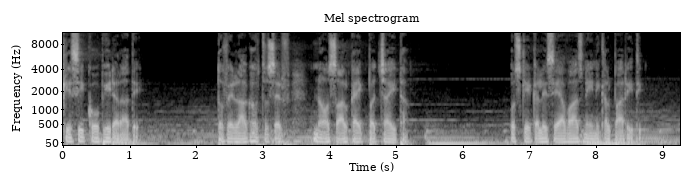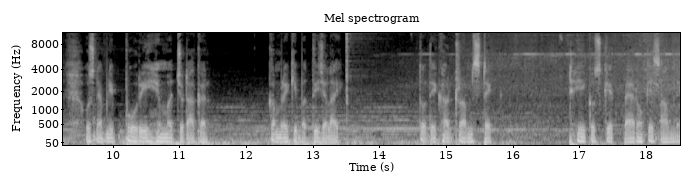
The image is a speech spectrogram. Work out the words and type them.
किसी को भी डरा दे। तो फिर राघव तो सिर्फ़ नौ साल का एक बच्चा ही था। उसके गले से आवाज़ नहीं निकल पा रही थी। उसने अपनी पूरी हिम्मत जुटाकर कमरे की बत्ती जलाई। तो देखा ड्रम स्टिक ठीक उसके पैरों के सामने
